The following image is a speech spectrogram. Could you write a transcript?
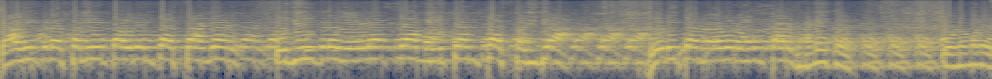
डावीकडे समीर तावड्यांचा सागर उजवीकडे वेळातल्या मैत्यांचा संध्या. जोडीचा ड्रायव्हर ओंकार घाणेकर. कोणमळे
